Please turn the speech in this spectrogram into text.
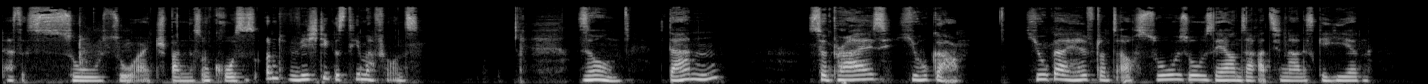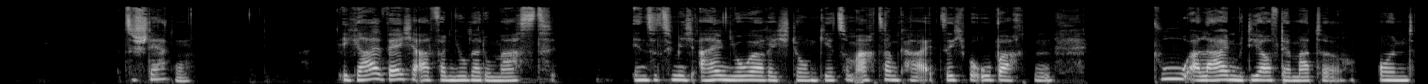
Das ist so, so ein spannendes und großes und wichtiges Thema für uns. So, dann Surprise Yoga. Yoga hilft uns auch so, so sehr, unser rationales Gehirn zu stärken. Egal welche Art von Yoga du machst, in so ziemlich allen Yoga-Richtungen. geht um Achtsamkeit, sich beobachten. Du allein mit dir auf der Matte. Und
